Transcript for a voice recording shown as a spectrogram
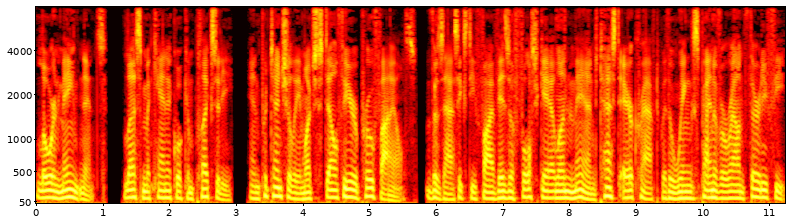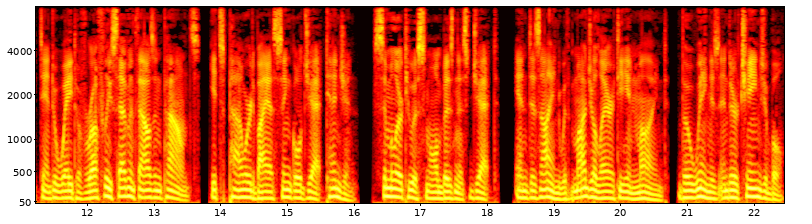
lower maintenance, less mechanical complexity, and potentially much stealthier profiles. The X-65 is a full-scale unmanned test aircraft with a wingspan of around 30 feet and a weight of roughly 7,000 pounds. It's powered by a single jet engine, similar to a small business jet and designed with modularity in mind. The wing is interchangeable,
